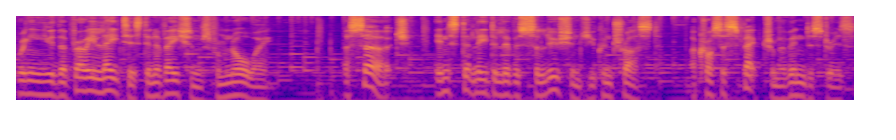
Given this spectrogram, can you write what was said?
bringing you the very latest innovations from Norway. A search instantly delivers solutions you can trust across a spectrum of industries,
